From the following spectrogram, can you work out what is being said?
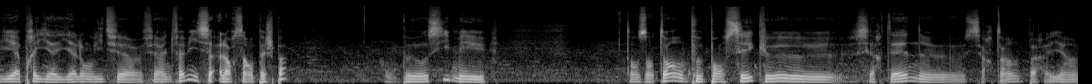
et après, il y a, l'envie de faire, faire une famille. Ça- alors, ça n'empêche pas. On peut aussi, mais de temps en temps, on peut penser que euh, certaines, euh, certains, pareil, hein,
